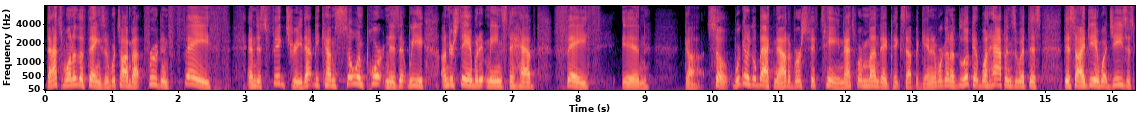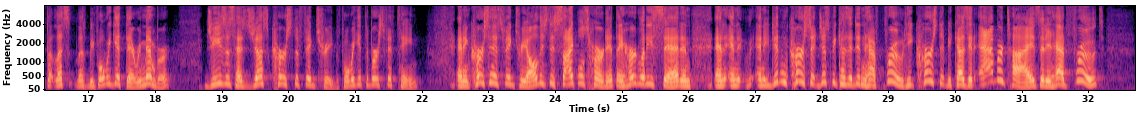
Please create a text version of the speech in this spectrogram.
That's one of the things that we're talking about fruit and faith and this fig tree. That becomes so important is that we understand what it means to have faith in God. So we're going to go back now to verse 15. That's where Monday picks up again. And we're going to look at what happens with this, this idea of what Jesus, but let's, let's, before we get there, remember, Jesus has just cursed the fig tree before we get to verse 15. And in cursing this fig tree, all these disciples heard it. They heard what he said, and, and, and, and he didn't curse it just because it didn't have fruit. He cursed it because it advertised that it had fruit,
